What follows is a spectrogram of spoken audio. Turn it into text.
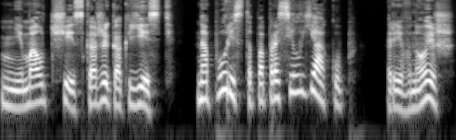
«Не молчи, скажи, как есть», — напористо попросил Якуб. «Ревнуешь?»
